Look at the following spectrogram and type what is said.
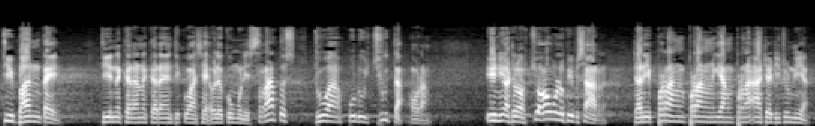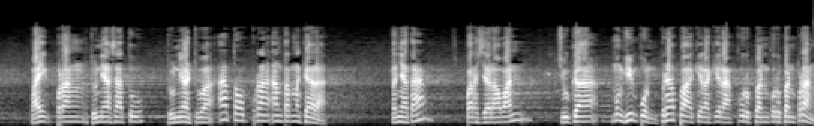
dibantai di negara-negara yang dikuasai oleh komunis. 120 juta orang. Ini adalah jauh lebih besar dari perang-perang yang pernah ada di dunia. Baik perang dunia satu, dunia dua, atau perang antar negara. Ternyata para sejarawan juga menghimpun berapa kira-kira korban-korban perang.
